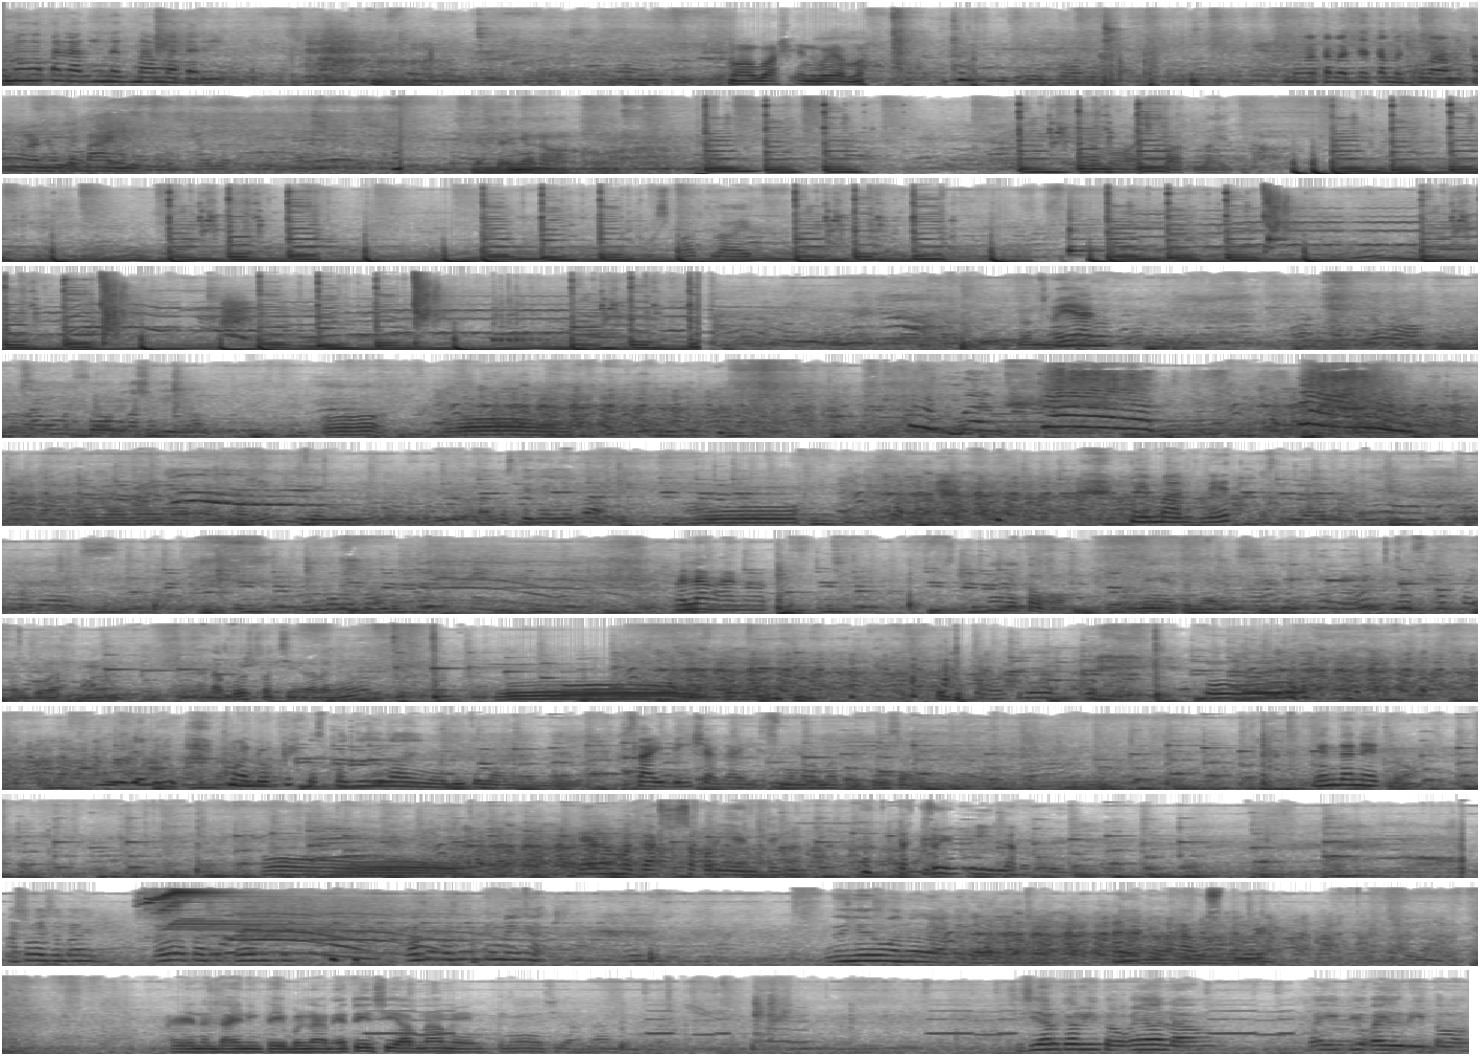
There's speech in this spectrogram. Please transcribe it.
Yung mga palaging nagmamadali. Mga wash and wear, no? Mga tamad na tamad gumamit ng ano, kabayo. Ganda niya, no? Yung Ayan. Yan, oh. Isang bukas yung ilaw. Oo. Oh. Na yung mga pantalon. Ganda. Tapos tingnan niyo pa. Oh. May magnet. Tapos tingnan pa. Ito guys. Walang ano. Tingnan niyo to oh. Tingnan niyo to guys. Pagbuha. Tapos pag sinara niyo. Oh. Oh. Malupit. Tapos pag iilahin nyo, dito lang yan. Sliding siya guys. Tapos mamamatay po sa Ganda nito. Oh. Oh. Kaya lang magastos sa kuryente. Tatlo yung ilaw. Pasok kayo sa bahay. Tara, pasok kayo dito. Pasok, pasok yung kamay nga. Niyo yung ano natin. oh. Ano to? House tour? Ayan ang dining table namin. Ito yung CR namin. Tingnan yung CR namin. Si CR ka rito, kaya lang, may view kayo rito.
